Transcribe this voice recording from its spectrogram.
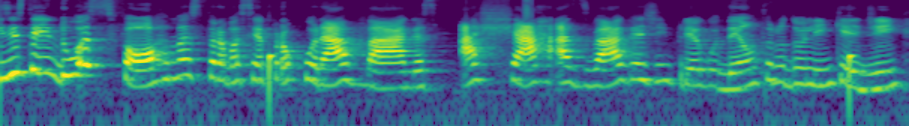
Existem duas formas para você procurar vagas, achar as vagas de emprego dentro do LinkedIn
